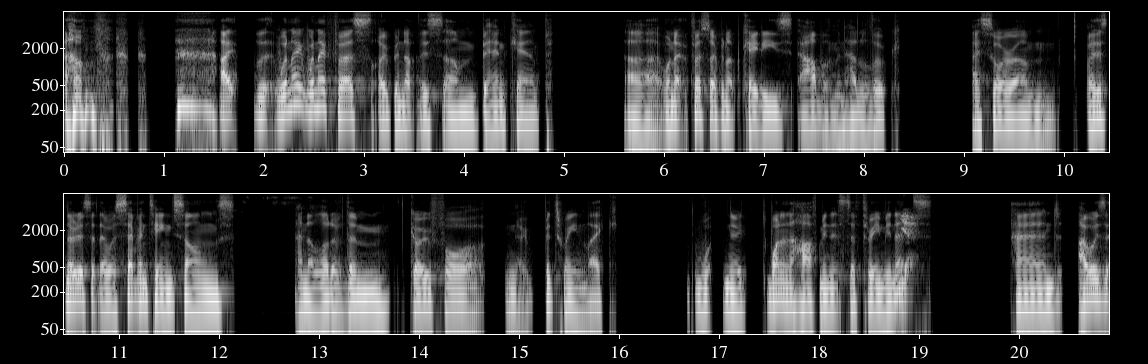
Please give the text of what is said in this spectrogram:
Um, I when I when I first opened up this um Bandcamp, uh, when I first opened up Katie's album and had a look, I saw um I just noticed that there were 17 songs, and a lot of them go for you know between like you know one and a half minutes to three minutes. And i was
